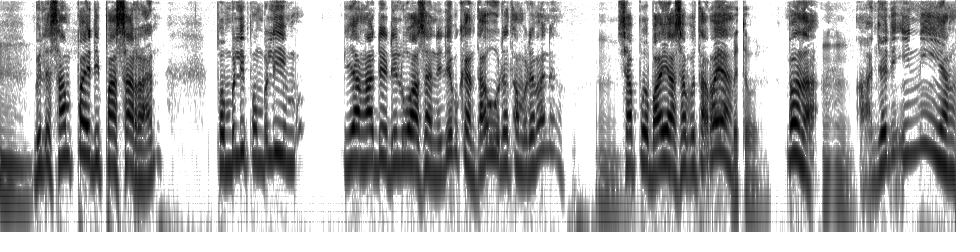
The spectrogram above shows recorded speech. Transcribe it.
Mm. Bila sampai di pasaran, pembeli-pembeli yang ada di luar sana dia bukan tahu datang dari mana. Hmm. Siapa bayar, siapa tak bayar. Betul. Betul tak? Ha, jadi ini yang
